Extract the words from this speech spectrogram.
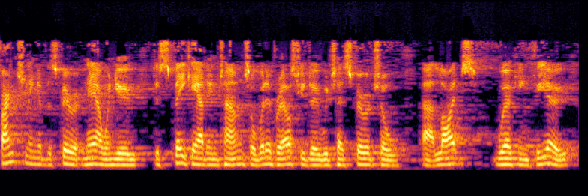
functioning of the Spirit now when you just speak out in tongues or whatever else you do which has spiritual uh, lights working for you,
